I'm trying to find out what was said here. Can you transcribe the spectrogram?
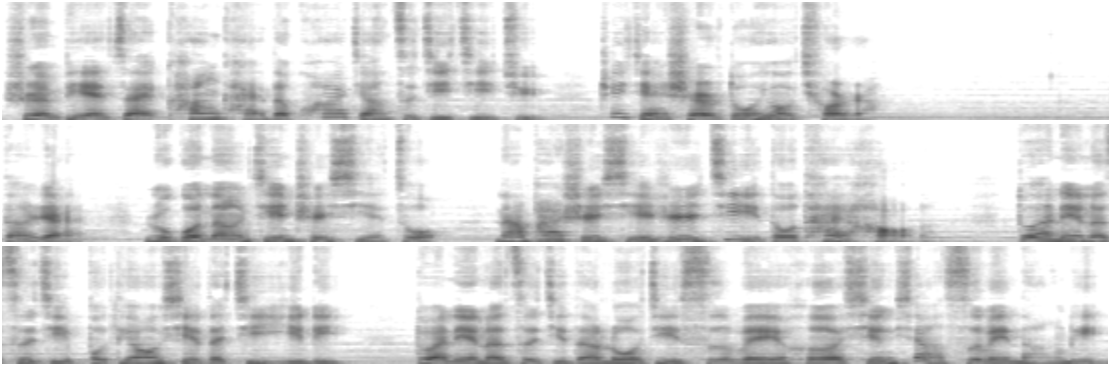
顺便再慷慨地夸奖自己几句，这件事儿多有趣儿啊！当然，如果能坚持写作，哪怕是写日记都太好了。锻炼了自己不凋谢的记忆力，锻炼了自己的逻辑思维和形象思维能力，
